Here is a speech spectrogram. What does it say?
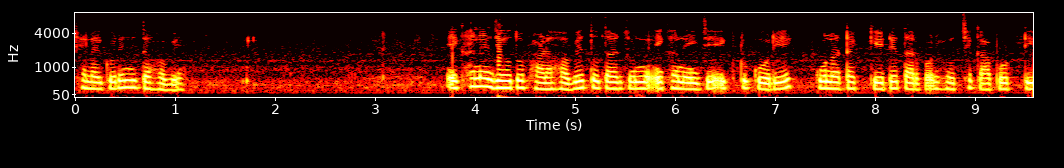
সেলাই করে নিতে হবে। এখানে যেহেতু ফাড়া হবে, তো তার জন্য এখানে এই যে একটু করে কোনাটা কেটে তারপরে হচ্ছে কাপড়টি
